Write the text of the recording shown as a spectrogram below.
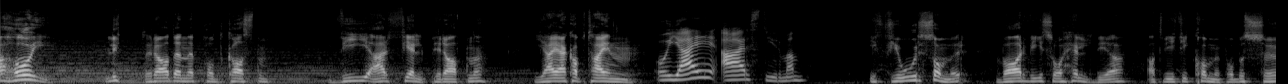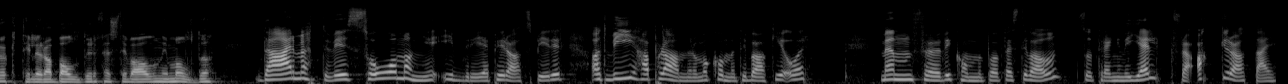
Ahoi, lyttere av denne podkasten. Vi er Fjellpiratene. Jeg er kapteinen. Og jeg er styrmann. I fjor sommer var vi så heldige at vi fikk komme på besøk til Rabalderfestivalen i Molde. Der møtte vi så mange ivrige piratspirer at vi har planer om å komme tilbake i år. Men før vi kommer på festivalen, så trenger vi hjelp fra akkurat deg.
